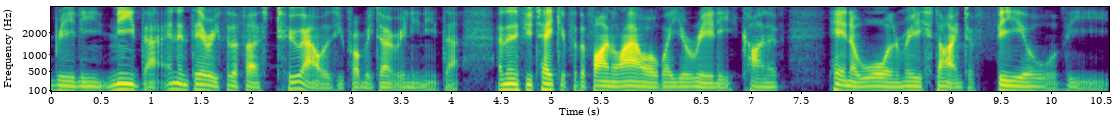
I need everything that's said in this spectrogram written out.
really need that. And in theory, for the first two hours, you probably don't really need that. And then if you take it for the final hour where you're really kind of hitting a wall and really starting to feel the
